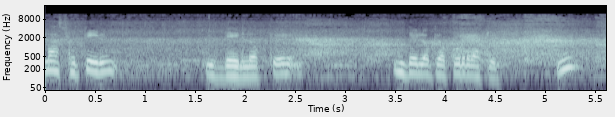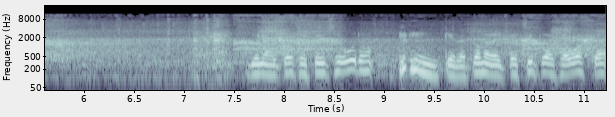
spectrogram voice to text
más sutil de lo que de lo que ocurre aquí. De una cosa estoy seguro que la toma del tecito de ayahuasca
